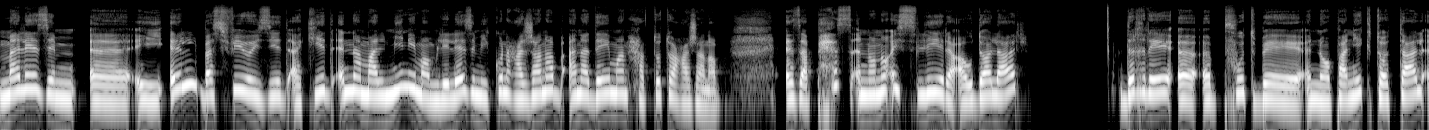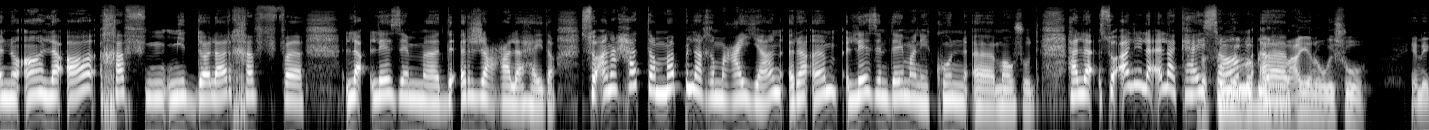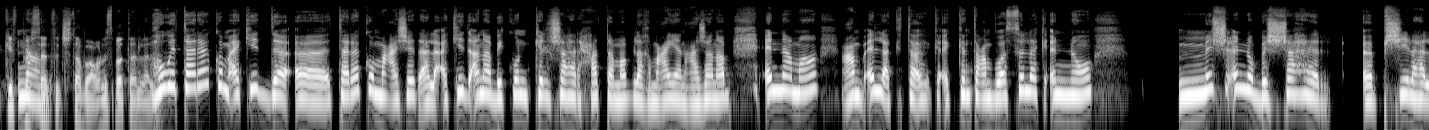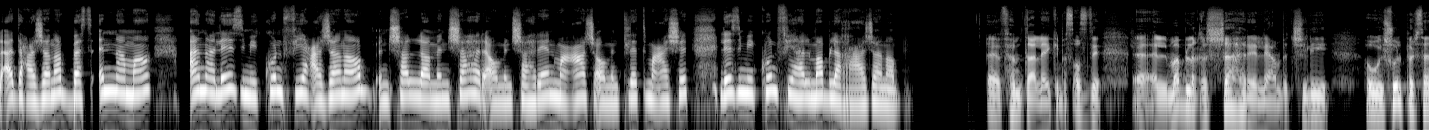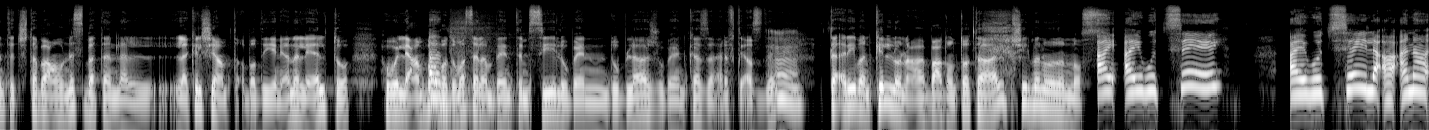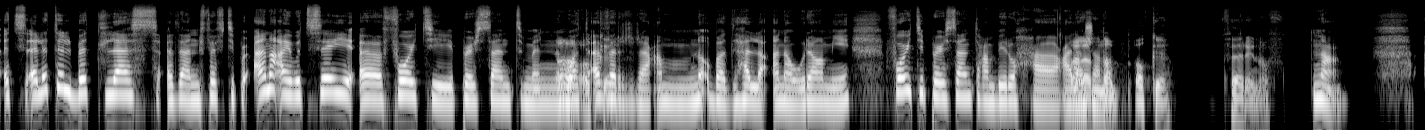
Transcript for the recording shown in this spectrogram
ما لازم آه، يقل بس فيه يزيد أكيد. إنما ال minimum اللي لازم يكون على جنب أنا دايما حطيته على جنب. إذا بحس إنه ناقص ليرة أو دولار دغري آه، آه، بفوت بانه panic total إنه آه لا خف 100 دولار خف لا لازم ارجع على هيدا. so أنا حتى مبلغ معين رقم لازم دائما يكون آه، موجود. هلأ سؤالي لك هيثم بس هو المبلغ آه المعين هو شو؟ يعني كيف برسنتج نعم. تبعه نسبة لل هو التراكم أكيد آه تراكم معاشات هلأ أكيد أنا بيكون كل شهر حتى مبلغ معين على جنب. إنما عم بقول لك كنت عم بوصل لك إنه مش إنه بالشهر آه، بشيل هالقد على جنب بس إنما أنا لازم يكون في على جنب إن شاء الله من شهر أو من شهرين معاش أو من ثلاث معاشات لازم يكون في هالمبلغ على جنب. إيه فهمت عليكي بس قصدي آه، المبلغ الشهري اللي عم بتشيليه هو شو ال percentage تبعه نسبة لل... لكل شيء عم تقبضيه؟ يعني أنا اللي قلته هو اللي عم بقبضه مثلا بين تمثيل وبين دوبلاج وبين كذا عرفتي قصدي؟ تقريبا كلهم على بعضهم total بشيل منهم النص. I, I would say I would say لا أنا it's a little bit less than 50 أنا I would say uh, 40% من آه، whatever أوكي. عم نقبض هلأ أنا ورامي 40% عم بيروح على, على جنب. الطب. أوكي. Fair enough. نعم.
